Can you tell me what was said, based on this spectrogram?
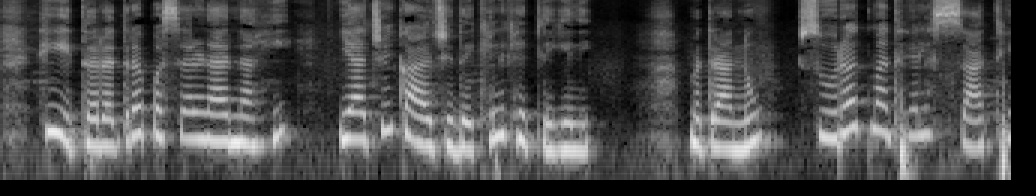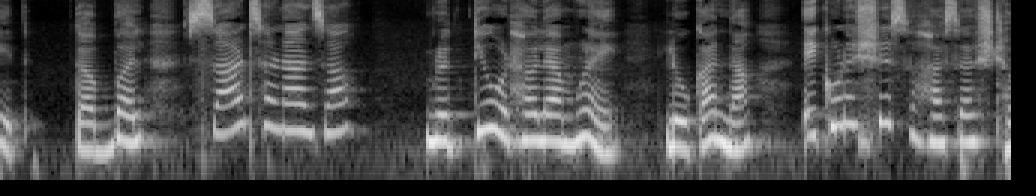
ही इतरत्र पसरणार नाही याची काळजी देखील घेतली गेली. मित्रांनो सुरतमधील साथीत तब्बल साठ जणांचा मृत्यू ओढवल्यामुळे लोकांना एकोणीसशे सहासष्ट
